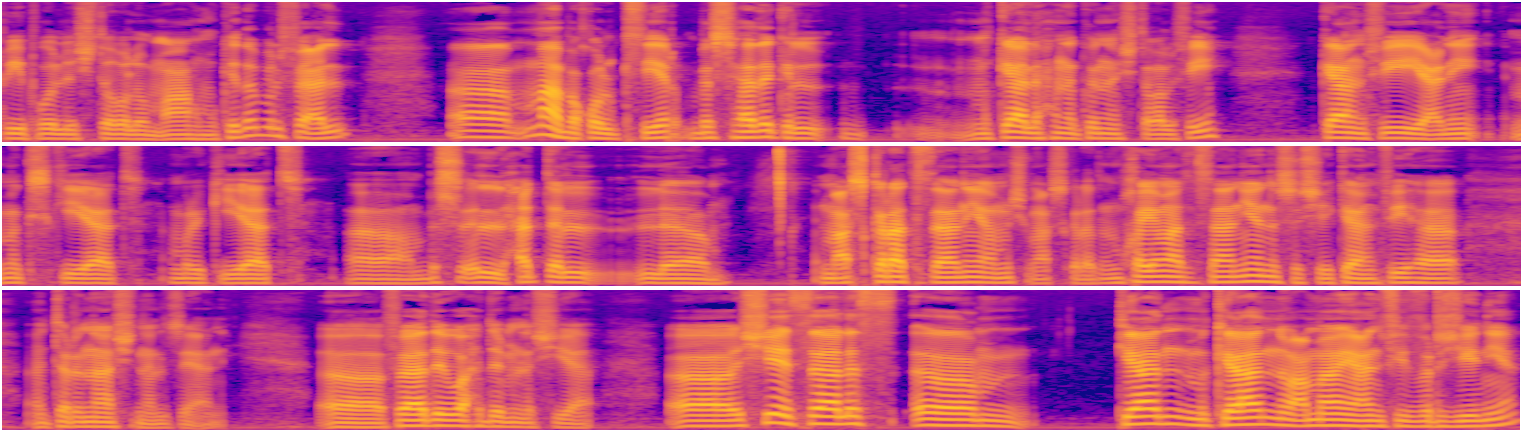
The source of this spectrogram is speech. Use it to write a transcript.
بيبول يشتغلوا معاهم وكذا. بالفعل آه ما بقول كثير بس هذاك المكان اللي إحنا كنا نشتغل فيه كان فيه يعني مكسيكيات أمريكيات آه بس حتى ال المعسكرات الثانية مش معسكرات المخيمات الثانية نفس الشيء كان فيها انترناشونالز يعني. فهذه واحدة من الأشياء. آه الشيء الثالث آه كان مكان نوعا ما يعني في فرجينيا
